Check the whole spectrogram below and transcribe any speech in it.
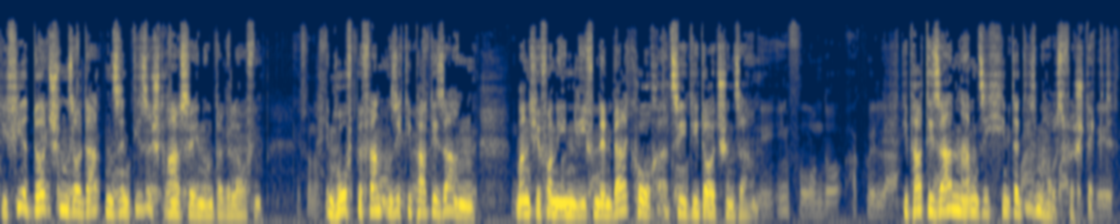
Die vier deutschen Soldaten sind diese Straße hinuntergelaufen. Im Hof befanden sich die Partisanen. Manche von ihnen liefen den Berg hoch, als sie die Deutschen sahen. Die Partisanen haben sich hinter diesem Haus versteckt.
